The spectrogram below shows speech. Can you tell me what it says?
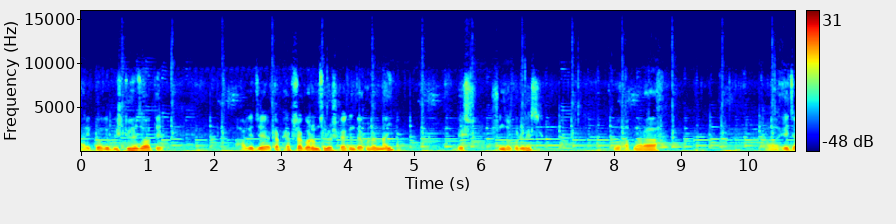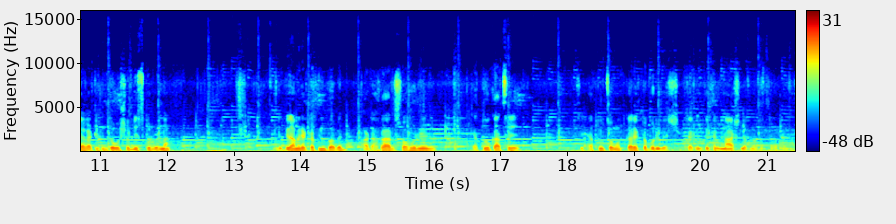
আর একটু আগে বৃষ্টি হয়ে যাওয়াতে আগে যে একটা ভ্যাবসা গরম ছিল, সেটা কিন্তু এখন আর নাই। বেশ সুন্দর পরিবেশ। তো আপনারা এই জায়গাটি কিন্তু অবশ্যই মিস করবেন না। গ্রামের একটা ফিল পাবেন। আর ঢাকার শহরের এত কাছে যে এত চমৎকার একটা পরিবেশ, এটা কিন্তু এখানে না আসলে আপনারা করতে পারবেন না।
